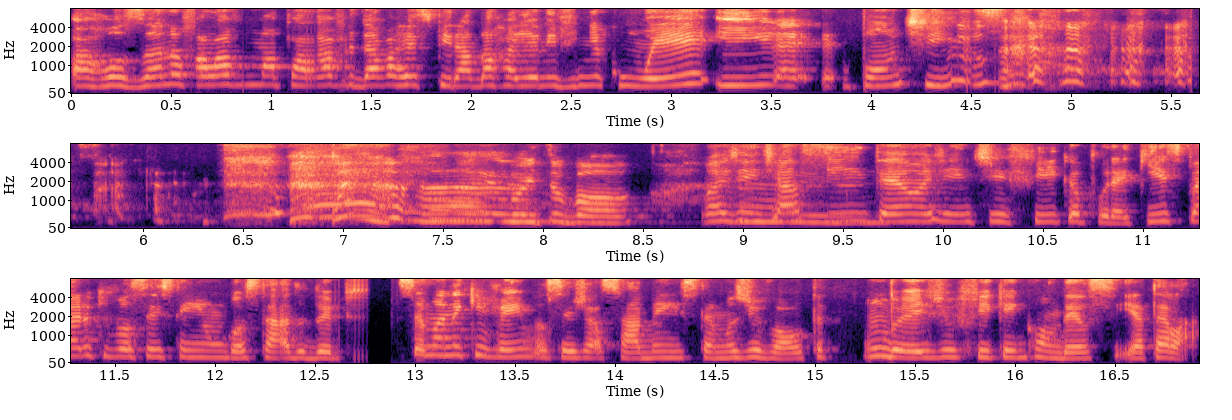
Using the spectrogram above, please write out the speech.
a Rosana falava uma palavra e dava respirada, a Rayane vinha com E e é, pontinhos. Ai, muito bom. Mas, gente, assim, então a gente fica por aqui. Espero que vocês tenham gostado do episódio. Semana que vem, vocês já sabem, estamos de volta. Um beijo, fiquem com Deus e até lá.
